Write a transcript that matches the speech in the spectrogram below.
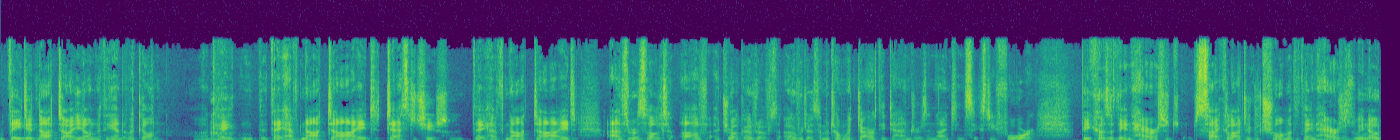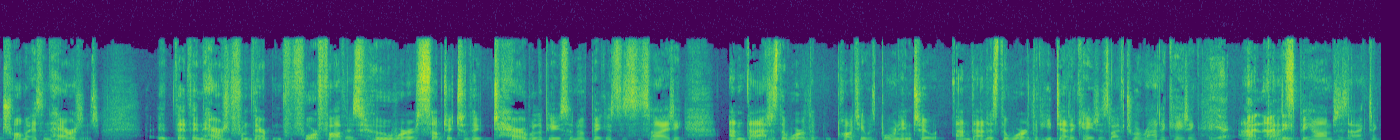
they did not die young at the end of a gun. Okay, mm. they have not died destitute. They have not died as a result of a drug overdose. I'm talking about Dorothy Dandridge in 1964 because of the inherited psychological trauma that they inherited. We know trauma is inherited that they inherited from their forefathers who were subject to the terrible abuse and of bigoted society. And that is the world that Poitier was born into, and that is the world that he dedicated his life to eradicating. Yeah, and, and that's and beyond his acting.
